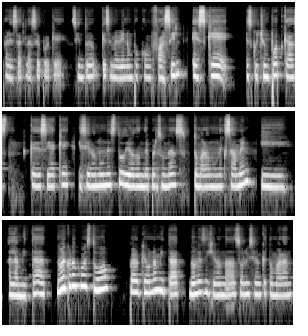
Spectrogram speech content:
para esa clase porque siento que se me viene un poco fácil, es que escuché un podcast que decía que hicieron un estudio donde personas tomaron un examen y a la mitad, no me acuerdo cómo estuvo, pero que una mitad no les dijeron nada, solo hicieron que tomaran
